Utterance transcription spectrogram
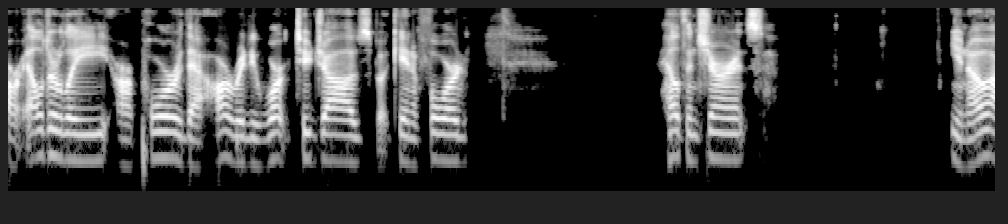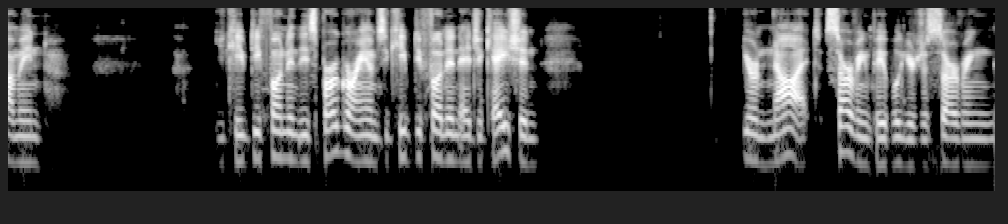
are elderly, are poor, that already work two jobs but can't afford health insurance. You know, I mean, you keep defunding these programs, you keep defunding education, you're not serving people, you're just serving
